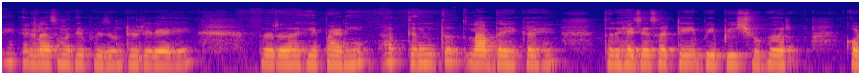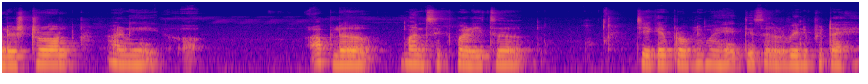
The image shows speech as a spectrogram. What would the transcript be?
एका ग्लासमध्ये भिजवून ठेवलेली आहे. तर हे पाणी अत्यंत लाभदायक आहे. तर ह्याच्यासाठी बी पी शुगर कोलेस्ट्रॉल आणि आपलं मानसिक पाळीचं जे काही प्रॉब्लेम आहे ते सगळं बेनिफिट आहे.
